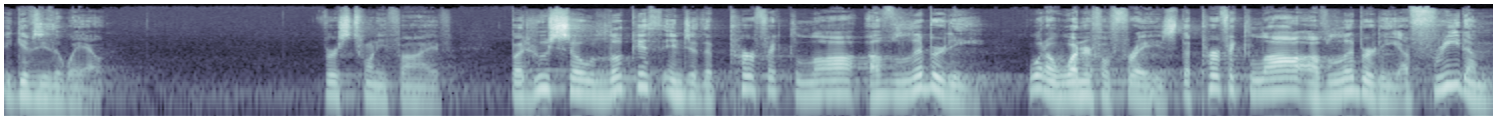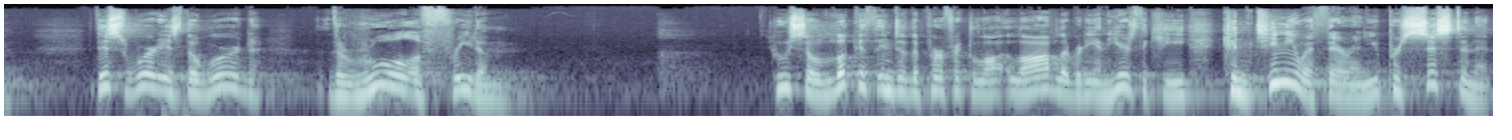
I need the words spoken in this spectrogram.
It gives you the way out. Verse 25 But whoso looketh into the perfect law of liberty, what a wonderful phrase, the perfect law of liberty, of freedom. This word is the word, the rule of freedom. Whoso looketh into the perfect law, of liberty, and here's the key continueth therein, you persist in it,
